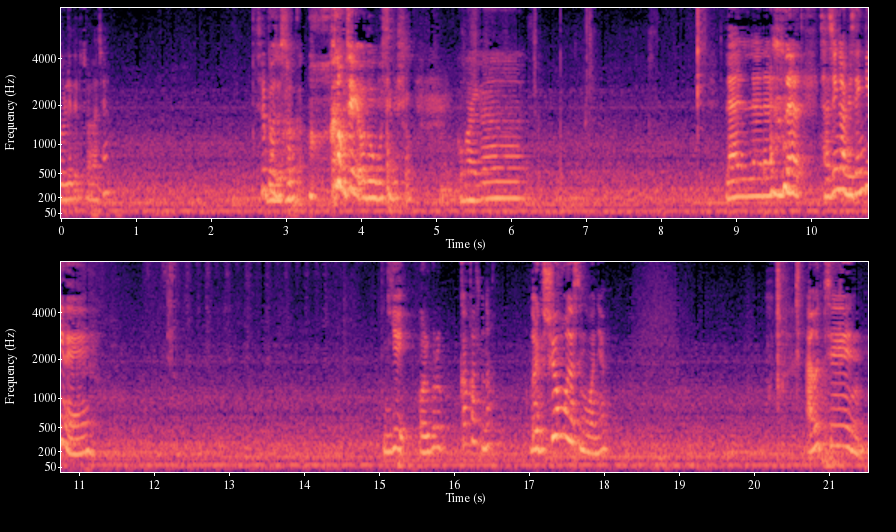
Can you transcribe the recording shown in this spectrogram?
다시 원래대로 들어가자. 슬퍼졌어. 너무 갑자기 어, 너무 못생겼어. 오마이갓. 랄라랄라 자신감이 생기네. 이게 얼굴을 깎아주나? 너 이거 수영 모자 쓴거 같냐? 아무튼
